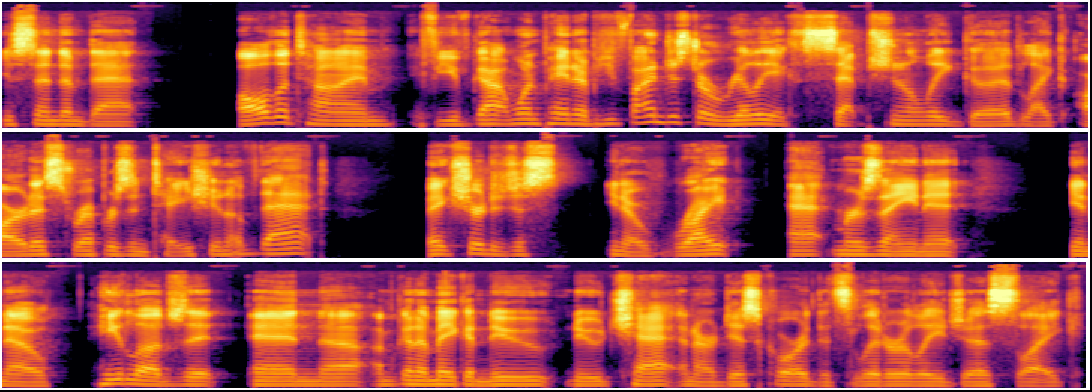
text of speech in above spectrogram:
you send him that all the time. If you've got one painted up, you find just a really exceptionally good like artist representation of that, make sure to just you know write at Merzane it. You know he loves it, and uh, I'm gonna make a new new chat in our Discord that's literally just like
